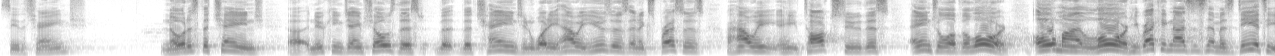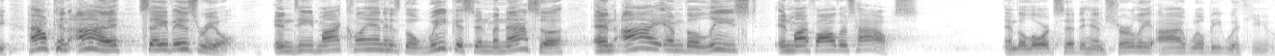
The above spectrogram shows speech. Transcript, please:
See the change? Notice the change. Uh, New King James shows this the, the change in what he, how he uses and expresses how he, he talks to this angel of the Lord. Oh, my Lord. He recognizes him as deity. How can I save Israel? Indeed, my clan is the weakest in Manasseh, and I am the least in my father's house. And the Lord said to him, Surely I will be with you,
